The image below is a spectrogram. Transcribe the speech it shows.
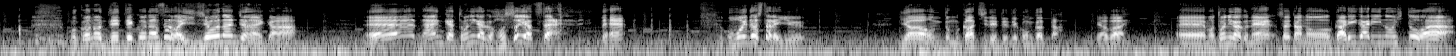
もうこの出てこなさは異常なんじゃないかえー、なんかとにかく細いやつだよ。ね。思い出したら言う。いやー、ほんともうガチで出てこんかった。やばい。えー、もうとにかくね、そういったあの、ガリガリの人は、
